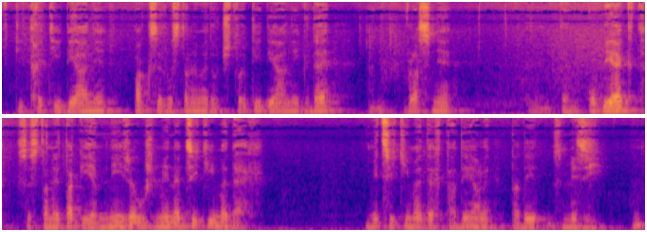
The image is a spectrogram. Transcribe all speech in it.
v té třetí diáně, pak se dostaneme do čtvrté diány, kde vlastně ten objekt se stane tak jemný, že už my necítíme dech. My cítíme dech tady, ale tady zmizí. Hm?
